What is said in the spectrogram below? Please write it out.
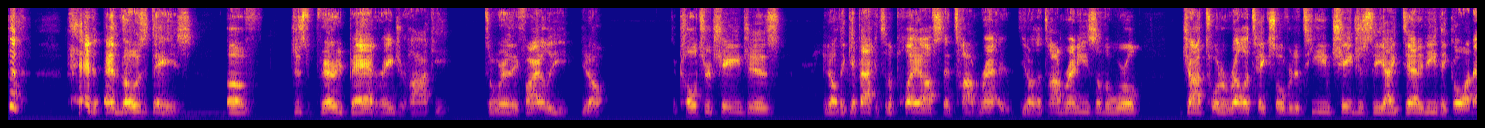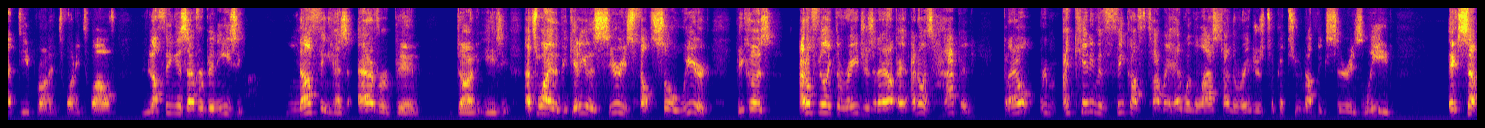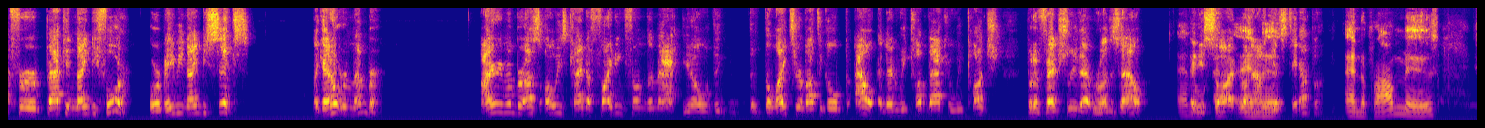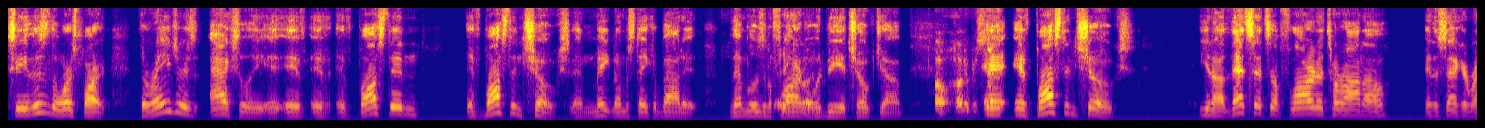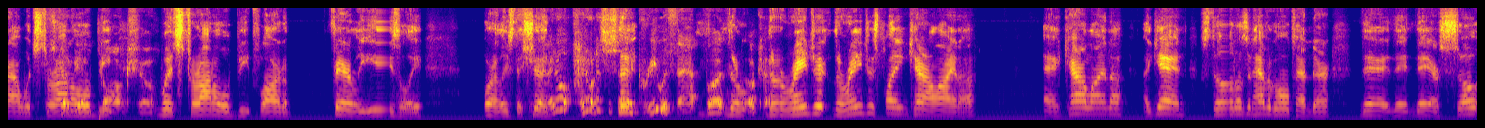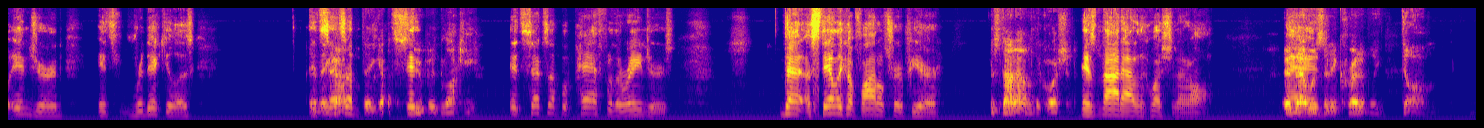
and and those days of just very bad Ranger hockey to where they finally, you know, the culture changes. You know, they get back into the playoffs. Then Tom, Ren- you know, the Tom Renneys of the world, John Tortorella takes over the team, changes the identity. They go on that deep run in 2012. Nothing has ever been easy. Nothing has ever been done easy. That's why the beginning of the series felt so weird because I don't feel like the Rangers, and I, I know it's happened, but I don't. I can't even think off the top of my head when the last time the Rangers took a two nothing series lead, except for back in '94 or maybe '96. Like I don't remember. I remember us always kind of fighting from the mat. You know, the, the, the lights are about to go out, and then we come back and we punch. But eventually, that runs out, and, and you saw and, it run out the, against Tampa. And the problem is, see, this is the worst part. The Rangers actually, if if if Boston if Boston chokes, and make no mistake about it, them losing to Florida would be a choke job. Oh, 100%. If Boston chokes, you know, that sets up Florida, Toronto in the second round, which it's Toronto will beat which Toronto will beat Florida fairly easily. Or at least they should. I don't I don't necessarily the, agree with that, but the okay. the Ranger the Rangers playing Carolina and Carolina again still doesn't have a goaltender. They they they are so injured, it's ridiculous. It sets got, up they got stupid it, lucky. It sets up a path for the Rangers that a Stanley Cup final trip here It's not out of the question. Is not out of the question at all. And, and that was an incredibly dumb,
